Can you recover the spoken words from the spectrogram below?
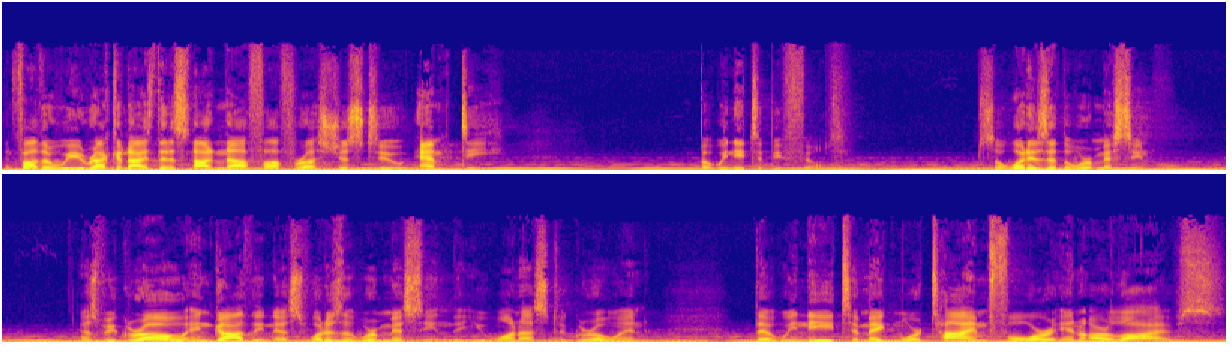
And Father, we recognize that it's not enough uh, for us just to empty, but we need to be filled. So, what is it that we're missing? As we grow in godliness, what is it we're missing that you want us to grow in? That we need to make more time for in our lives.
